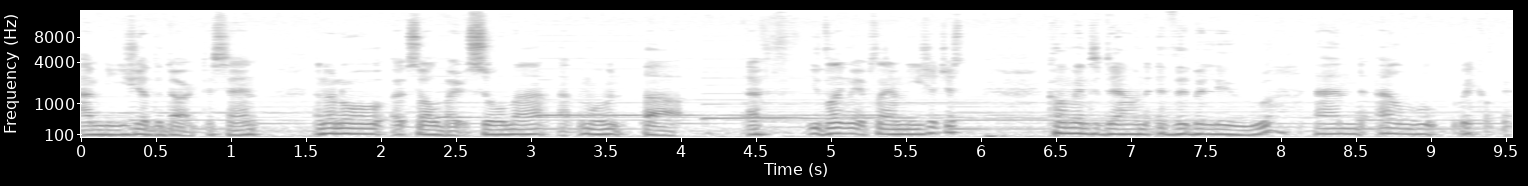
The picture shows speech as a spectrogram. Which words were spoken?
Amnesia: The Dark Descent, and I know it's all about Soma at the moment, but if you'd like me to play Amnesia, just comment down the below, and I'll record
